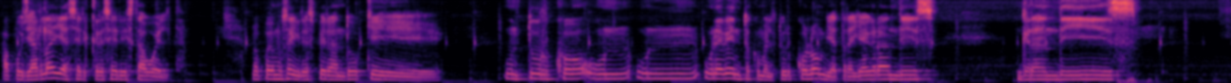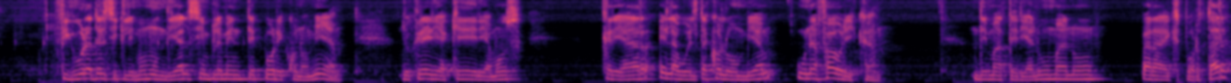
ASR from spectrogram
apoyarla y hacer crecer esta vuelta. No podemos seguir esperando que un turco, un, un evento como el Tour Colombia traiga grandes, grandes figuras del ciclismo mundial simplemente por economía. Yo creería que deberíamos crear en la Vuelta a Colombia una fábrica de material humano para exportar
